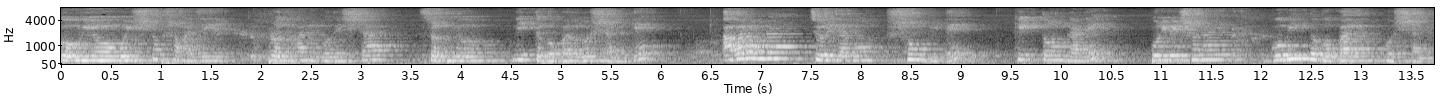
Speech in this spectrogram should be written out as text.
গৌরীয় বৈষ্ণব সমাজের প্রধান উপদেষ্টা শ্রদ্ধেয় নিত্যগোপাল গোস্বামীকে। আবার আমরা চলে যাব সঙ্গীতে, কীর্তন গানে, পরিবেশনায় গোবিন্দ গোপাল গোস্বামী।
